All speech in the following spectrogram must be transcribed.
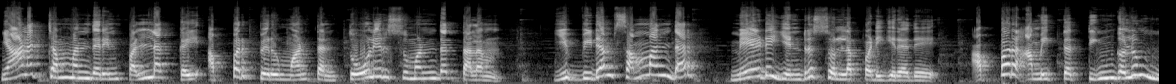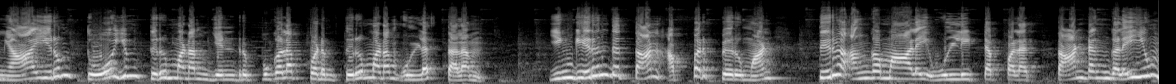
ஞானச்சம்பந்தரின் பல்லக்கை அப்பர் பெருமான் தன் தோளில் சுமந்த தலம். இவ்விடம் சம்பந்தர் மேடு என்று சொல்லப்படுகிறது. அமைத்த திங்களும் ஞாயிறும் தோயும் திருமடம் என்று புகழப்படும் திருமடம் உள்ள தலம். இங்கிருந்து தான் அப்பர் பெருமான் திரு அங்கமாலை உள்ளிட்ட பல தாண்டங்களையும்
